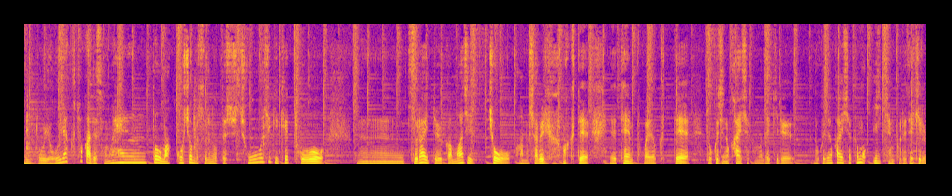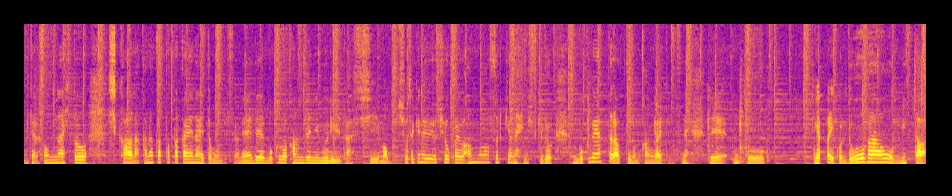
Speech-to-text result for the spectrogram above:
うん、と要約とかでその辺と真っ向勝負するのって正直結構うーん辛いというかマジ超あの喋りがうまくて、えー、テンポが良くて独自の解釈もできる独自の解釈もいいテンポでできるみたいなそんな人しかなかなか戦えないと思うんですよね。で僕は完全に無理だし、まあ、書籍の紹介はあんまする気はないんですけど僕がやったらっていうのも考えてますね。で、うんと、やっぱりこれ動画を見た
